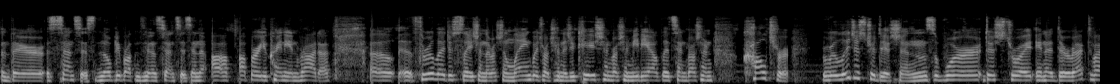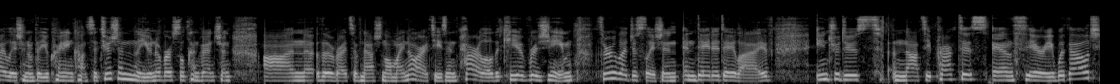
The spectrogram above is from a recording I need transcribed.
their senses. Nobody brought them to their senses. In the uh, Upper Ukrainian Rada, uh, through legislation, the Russian language, Russian education, Russian media outlets, and Russian culture, religious traditions were destroyed in a direct violation of the Ukrainian constitution, and the Universal Convention on the Rights of National Minorities. In parallel, the Kiev regime, through legislation and day-to-day introduced Nazi practice and theory without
